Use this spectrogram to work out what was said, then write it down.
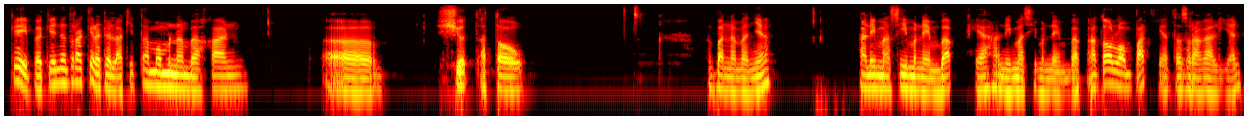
Oke, bagian yang terakhir adalah kita mau menambahkan uh, shoot atau apa namanya animasi menembak ya animasi menembak atau lompat ya terserah kalian.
